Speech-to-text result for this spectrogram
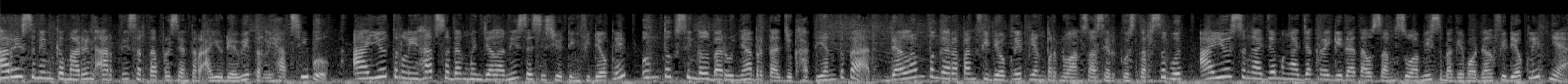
Hari Senin kemarin artis serta presenter Ayu Dewi terlihat sibuk. Ayu terlihat sedang menjalani sesi syuting video klip untuk single barunya bertajuk Hati Yang Tepat. Dalam penggarapan video klip yang bernuansa sirkus tersebut, Ayu sengaja mengajak Regida Tahu sang suami sebagai model video klipnya.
